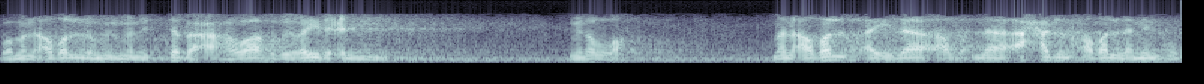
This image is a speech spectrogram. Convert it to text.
ومن أضل ممن اتبع هواه بغير علم من الله. من أضل أي لا, أضل لا أحد أضل منه.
